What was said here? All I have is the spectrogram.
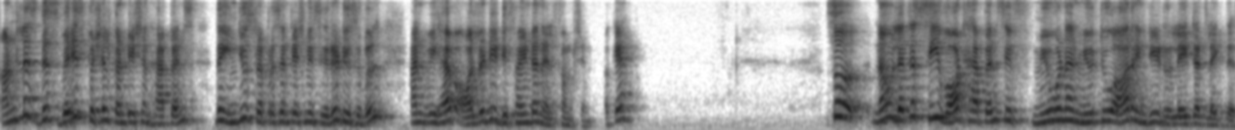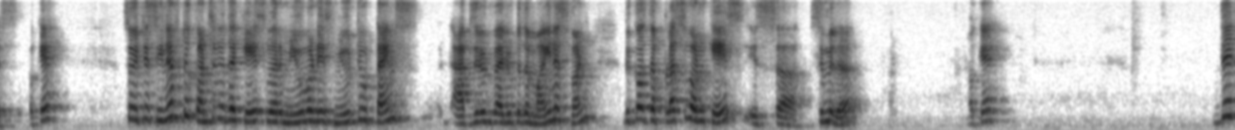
Unless this very special condition happens, the induced representation is irreducible and we have already defined an L function. Okay. So now let us see what happens if mu1 and mu2 are indeed related like this. Okay. So it is enough to consider the case where mu1 is mu2 times absolute value to the minus 1 because the plus 1 case is uh, similar. Okay. Then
